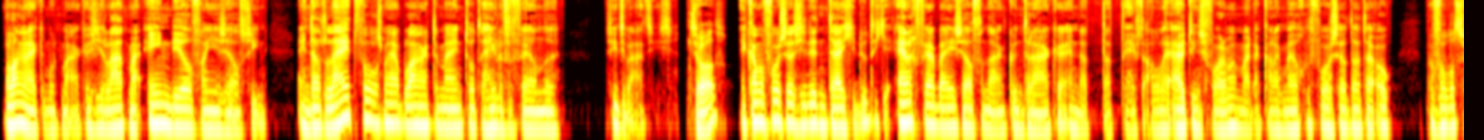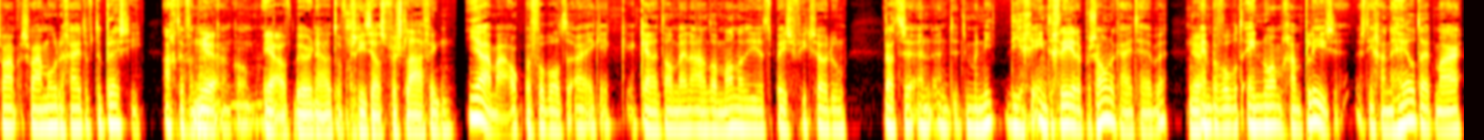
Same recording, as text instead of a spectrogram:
belangrijker moet maken. Dus je laat maar één deel van jezelf zien. En dat leidt volgens mij op lange termijn tot hele vervelende situaties. Zoals? Ik kan me voorstellen als je dit een tijdje doet, dat je erg ver bij jezelf vandaan kunt raken. En dat, dat heeft allerlei uitingsvormen. Maar dan kan ik me heel goed voorstellen dat er ook bijvoorbeeld zwaar, zwaarmoedigheid of depressie achter vandaan ja, kan komen. Ja, of burn-out of misschien zelfs verslaving. Ja, maar ook bijvoorbeeld, eh, ik, ik ken het dan bij een aantal mannen die het specifiek zo doen, dat ze een, een, niet die geïntegreerde persoonlijkheid hebben en bijvoorbeeld enorm gaan pleasen. Dus die gaan de hele tijd maar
